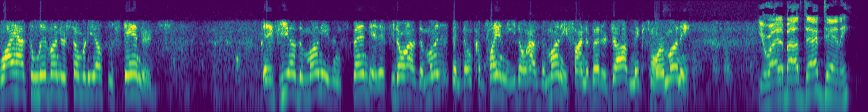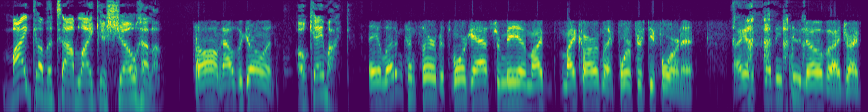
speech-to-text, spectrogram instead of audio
why have to live under somebody else's standards? If you have the money, then spend it. If you don't have the money, then don't complain that you don't have the money. Find a better job, make some more money. You're right about that, Danny. Mike on the Tom Leykis show. Hello. Tom, how's it going? Okay, Mike. Hey, let him conserve. It's more gas for me and my my car with my 454 in it. I got a 72 Nova. I drive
